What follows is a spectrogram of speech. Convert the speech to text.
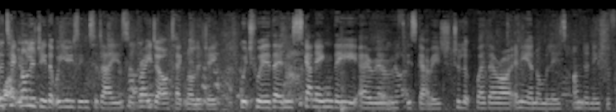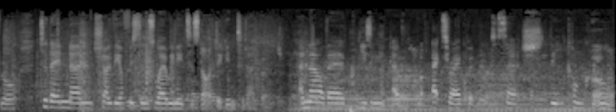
The technology that we're using today is a radar technology, which we're then scanning the area of this garage to look where there are any anomalies underneath the floor, to then um, show the officers where we need to start digging today. And now they're using uh, X-ray equipment to search the concrete. Oh.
